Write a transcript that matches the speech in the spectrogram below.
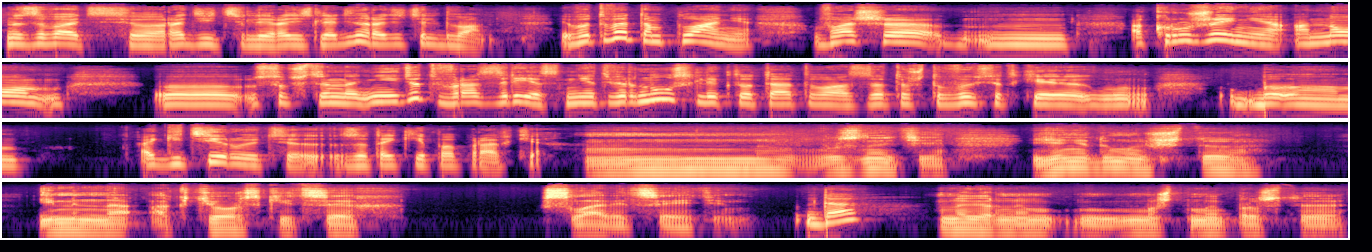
называть родителей, родитель один, родитель два. И вот в этом плане ваше окружение, оно собственно, не идет в разрез, не отвернулся ли кто-то от вас за то, что вы все-таки агитируете за такие поправки? Ну, вы знаете, я не думаю, что именно актерский цех славится этим. Да? Наверное, может, мы просто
